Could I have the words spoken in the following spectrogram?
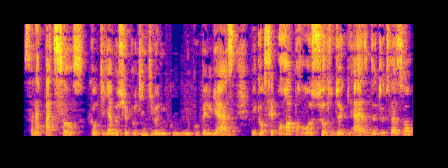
Ça n'a pas de sens quand il y a Monsieur Poutine qui veut nous, couper le gaz et quand ses propres ressources de gaz, de toute façon,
